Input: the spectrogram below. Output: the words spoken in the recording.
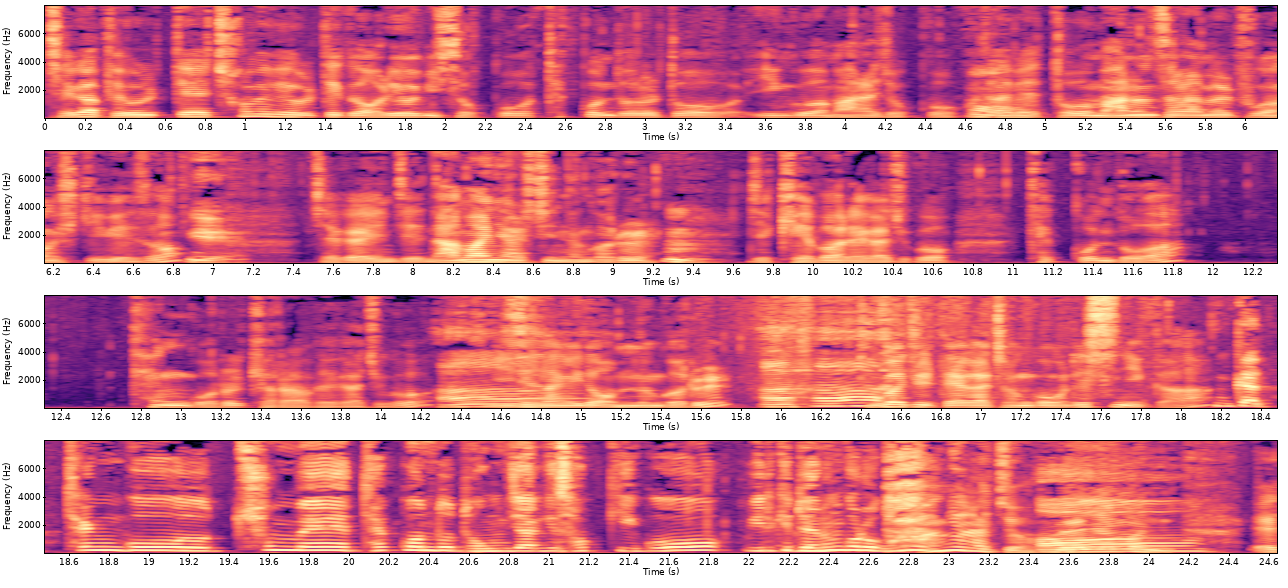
제가 배울 때 처음에 배울 때 그 어려움이 있었고 탱고도 또 인구가 많아졌고 그다음에 어. 더 많은 사람을 부강시키기 위해서 예. 제가 이제 나만이 할 수 있는 거를 음. 이제 개발해 가지고 태권도와 탱고를 결합해 가지고 아. 이 세상에도 없는 거를 아하. 두 가지를 내가 전공을 했으니까 그러니까 탱고 춤에 태권도 동작이 섞이고 이렇게 되는 거로군요. 당연하죠. 아. 왜냐하면 애-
